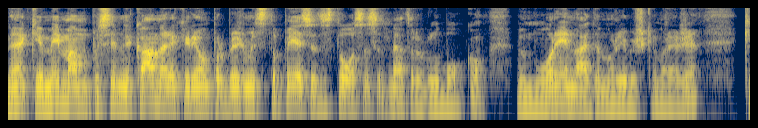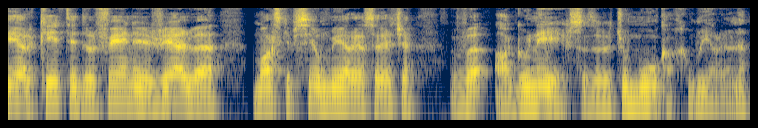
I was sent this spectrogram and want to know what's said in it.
Ne, ki mi imamo posebne kamere, ki imamo približno med 150 in 180 metrov globoko v morju in najdemo ribiške mreže, kjer kiti, delfini, želve, morski psi umirajo, se reče, v agoniji, se reče v mukah umirajo, ne,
